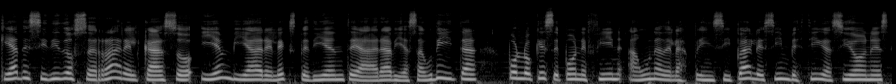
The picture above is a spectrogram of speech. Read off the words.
que ha decidido cerrar el caso y enviar el expediente a Arabia Saudita, por lo que se pone fin a una de las principales investigaciones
